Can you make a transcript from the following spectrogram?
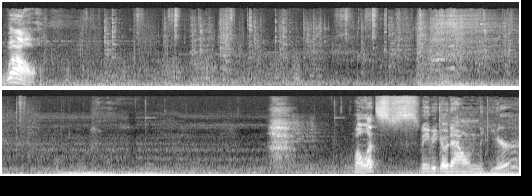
Well. Well, let's maybe go down here.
